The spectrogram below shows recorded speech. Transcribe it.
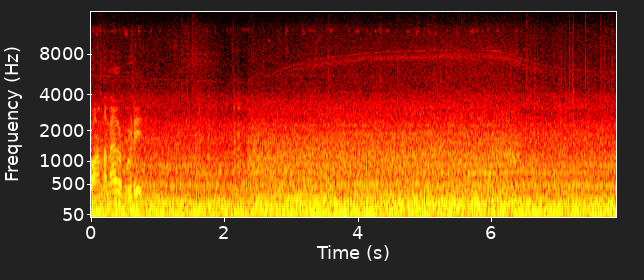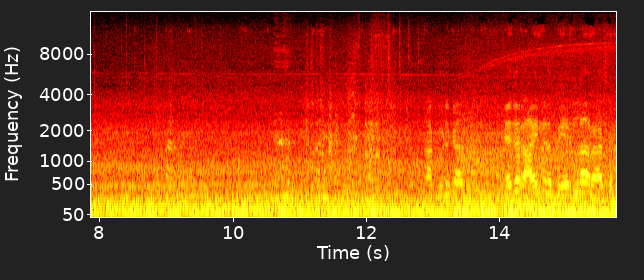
ഇപ്പോൾ കൂടി. ആ ഗുഡുക്കാർ ഏത് റായ്മയുടെ പേരുള്ള റാഷൻ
